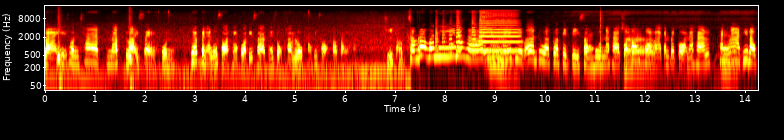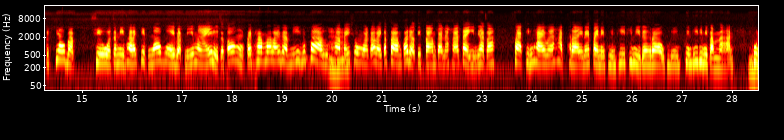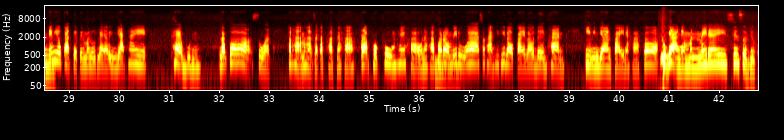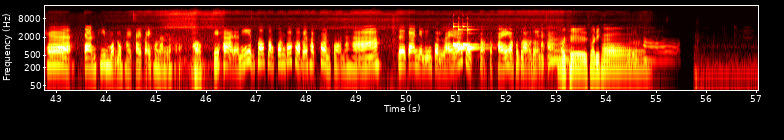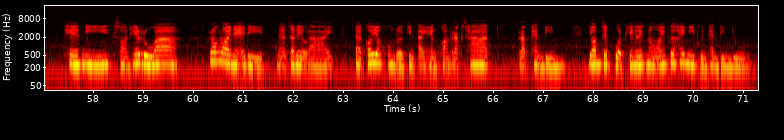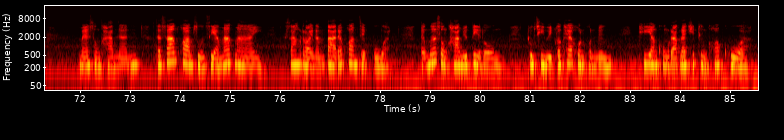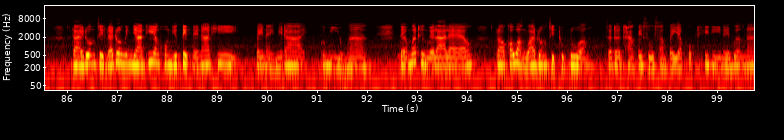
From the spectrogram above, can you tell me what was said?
หลายชนชาตินับหลายแสนคน เพื่อเป็นอนุสรณ์แห่งประวัติศาสตร์ในสงครามโลกครั้งที่สองต่อไปค่ะโอเคครับ สำหรับวันนี้นะคะอิมรีทีฟเอิญทัวร์ตัวติดปีกสองบุญนะคะใช่ก็ต้องแล้วขอลากันไปก่อนนะคะ ครั้งหน้าที่เราไปเที่ยวแบบ ชิลจะมีภารกิจงอกเงยแบบนี้ไหมหรือจะต้องไปทำอะไรแบบนี้หรือเปล่าหรือพาไปชมวัดอะไรก็ตามก็เดี๋ยวติดตามกันนะคะ แต่อิมอยากจะฝากทิ้งท้ายไว้หากใครได้ไปในพื้นที่ที่มีเรื่องเล่าพื้นพื้นที่ที่มีตำนาน คุณได้มีโอกาสเกิดเป็นมนุษย์แล้ว อิมอยากให้แผ่บุญ แล้วก็สวดคาถามหาจักรพรรดินะคะ ปรับภพภูมิให้เขานะคะ เพราะเราไม่รู้ว่าสถานที่ที่เราไปเราเดินผ่าน กี่วิญญาณไปนะคะ ก็ทุกอย่างเนี่ยมันไม่ได้สิ้นสุดอยู่แค่การที่หมดลมหายใจไปเท่านั้นนะคะครับโอเคค่ะเดี๋ยวนี้เราสองคนก็ขอไปพักผ่อนก่อนนะคะ เจอกันอย่าลืมกดไลค์และกด subscribe กับพวกเราด้วยนะคะโอเค สวัสดีครัสวัสดีบ ค่ะปนี้สอนให้รู้ว่า ร่องรอยในอดีต แม้จะเลวร้าย แต่ก็ยังคงเหลือกลิ่นไอแห่งความรักชาติ รักแผ่นดิน ยอมเจ็บปวดเพียงเล็กน้อย เพื่อให้มีผืนแผ่นดินอยู่ แม้สงครามนั้นจะสร้างความสูญเสียมากมาย สร้างรอยน้ำตาและความเจ็บปวด แต่เมื่อสงครามยุติลง ทุกชีวิตก็แค่คนคนหนึ่ง ที่ยังคงรักและคิดถึงครอบครัวรายดวงจิตและดวงวิญญาณที่ยังคงยึดติดในหน้าที่ ไปไหนไม่ได้ ก็มีอยู่มาก แต่เมื่อถึงเวลาแล้ว เราก็หวังว่าดวงจิตทุกดวง จะเดินทางไปสู่สัมปยภพที่ดีในเบื้องหน้า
